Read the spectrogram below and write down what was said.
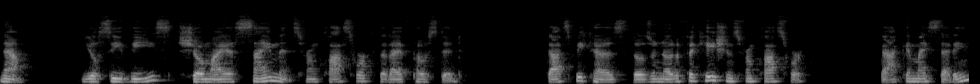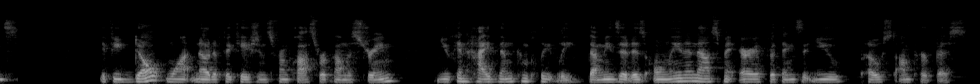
Now, you'll see these show my assignments from classwork that I've posted. That's because those are notifications from classwork. Back in my settings, if you don't want notifications from classwork on the stream, you can hide them completely. That means it is only an announcement area for things that you post on purpose.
